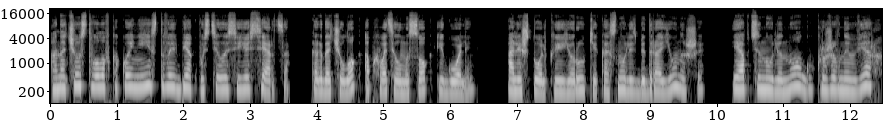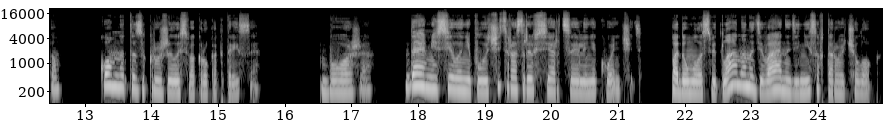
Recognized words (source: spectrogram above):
Она чувствовала, в какой неистовый бег пустилось ее сердце, когда чулок обхватил мысок и голень а лишь только ее руки коснулись бедра юноши и обтянули ногу кружевным верхом, комната закружилась вокруг актрисы. «Боже, дай мне силы не получить разрыв сердца или не кончить», подумала Светлана, надевая на Дениса второй чулок.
